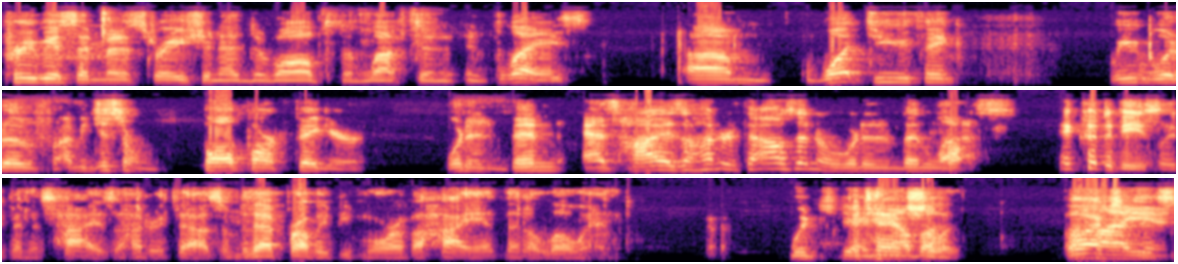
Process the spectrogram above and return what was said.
previous administration had developed and left in, in place, um, what do you think we would have? I mean, just a ballpark figure. Would it have been as high as a hundred thousand, or would it have been less? It could have easily been as high as a hundred thousand, but that'd probably be more of a high end than a low end. Which and now the- Potentially. Oh, actually, is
